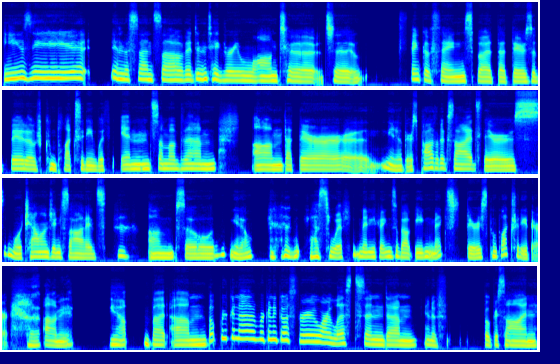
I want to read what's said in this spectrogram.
easy in the sense of it didn't take very long to to think of things, but that there's a bit of complexity within some of them. Um, that there, you know, there's positive sides, there's more challenging sides. Hmm. Um, so, you know, as with many things about being mixed, there's complexity there. Yeah. Um, yeah, but um, but we're gonna we're gonna go through our lists and um, kind of focus on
